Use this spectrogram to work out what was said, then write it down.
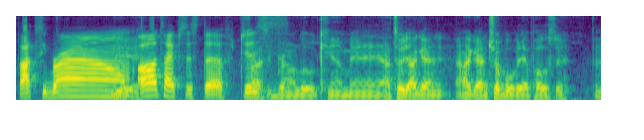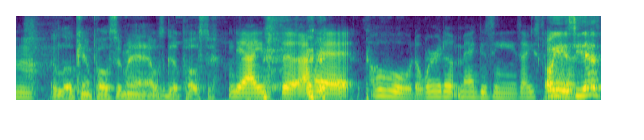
Foxy Brown, Yeah. all types of stuff. Just Foxy Brown, Lil Kim, man. I told you I got in, I got in trouble over that poster. Mm. The Lil Kim poster, man, that was a good poster. yeah, I used to. I had oh the Word Up magazines. I used to. Oh yeah, see that's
